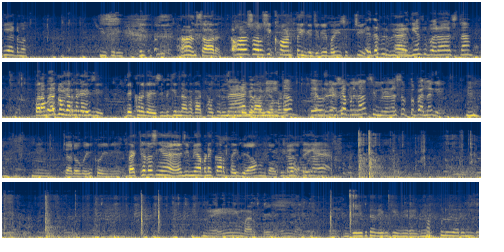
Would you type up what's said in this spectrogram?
ਕੀ ਆਟਮਾ ਤੀਸਰੀ। ਅਨਸਾਰ ਅਨਸਾਰ ਅਸੀਂ ਖਾਣ ਤੇ ਹੀ ਗਿੱਜ ਗਏ ਬਈ ਸੱਚੀ। ਇਹ ਤਾਂ ਫਿਰ ਵੀ ਹੈ। ਲੱਗੀਆਂ ਸੀ ਪਰ ਅਸਤਾ ਪਰ ਆਪਾਂ ਕੀ ਕਰਨ ਗਏ ਸੀ? ਦੇਖਣ ਗਏ ਸੀ ਵੀ ਕਿੰਨਾ ਕੁ ਇਕੱਠਾ ਉੱਥੇ ਰਸਗੁੱਲੇ ਗੁਲਾਬ ਜਾਮਣ ਨਵਨੀਤ ਤੇ ਹੋਰ ਕਿਹੜੀ ਆਪਣੇ ਨਾਲ ਸਿਮਰਨ ਸਭ ਤੋਂ ਪਹਿਲਾਂ ਗਏ। ਹੂੰ ਚਲੋ ਬਈ ਕੋਈ ਨਹੀਂ ਬੈਠੇ ਤਾਂ ਅਸੀਂ ਐ ਜਿਵੇਂ ਆਪਣੇ ਘਰ ਦਾ ਹੀ ਵਿਆਹ ਹੁੰਦਾ ਠੀਕ ਹੈ। ਹੀ ਹੈ। ਨਹੀਂ ਮਰਦੇ ਨਹੀਂ। ਦੇਖ ਤਾਂ ਦੇਖ ਕਿਵੇਂ ਰਹੀ ਸੱਪਲੂ ਯਾਰ ਨਹੀਂ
